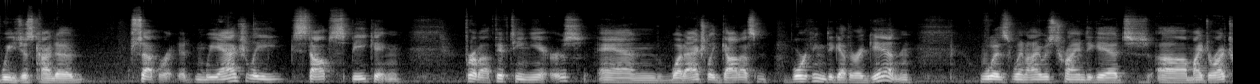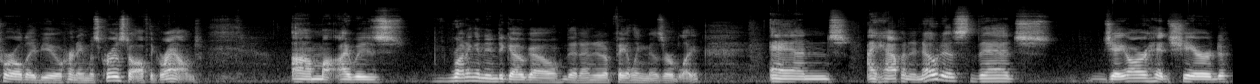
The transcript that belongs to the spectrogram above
we just kind of separated. And we actually stopped speaking for about 15 years. And what actually got us working together again was when I was trying to get uh, my directorial debut, her name was Krista, off the ground. Um, I was running an Indiegogo that ended up failing miserably. And I happened to notice that JR had shared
